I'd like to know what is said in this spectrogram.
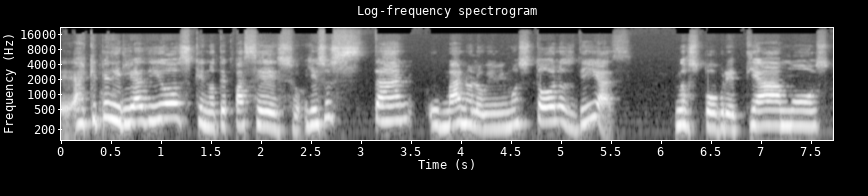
eh, hay que pedirle a Dios que no te pase eso. Y eso es tan humano, lo vivimos todos los días. Nos pobreteamos,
